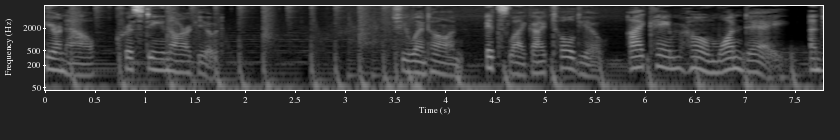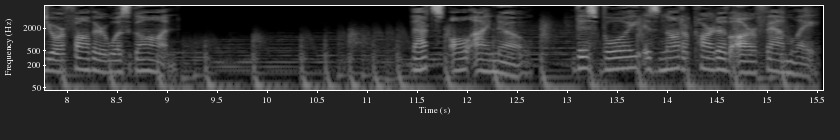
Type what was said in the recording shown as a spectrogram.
here now, Christine argued. She went on, it's like I told you, I came home one day, and your father was gone. That's all I know. This boy is not a part of our family.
